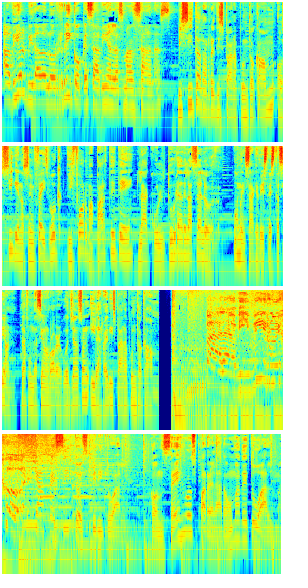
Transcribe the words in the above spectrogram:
Había olvidado lo rico que sabían las manzanas. Visita la redhispana.com o síguenos en Facebook y forma parte de La Cultura de la Salud. Un mensaje de esta estación, la Fundación Robert Wood Johnson y la redhispana.com. Para vivir mejor. Cafecito espiritual. Consejos para el aroma de tu alma.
